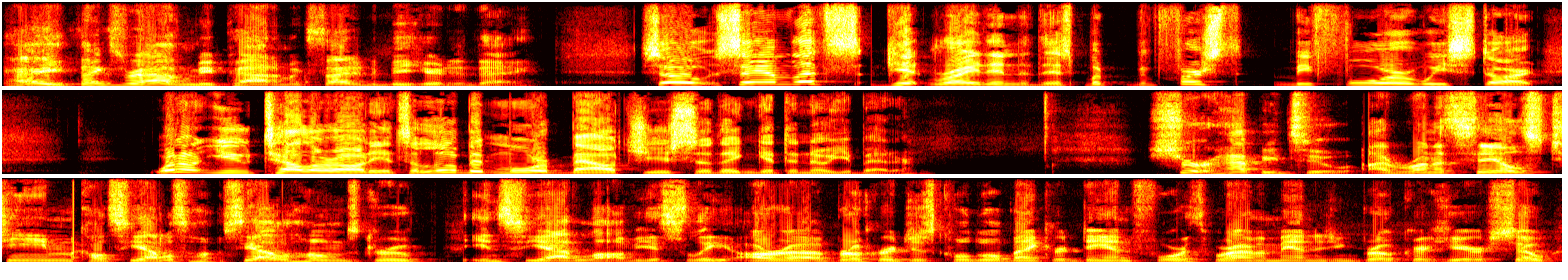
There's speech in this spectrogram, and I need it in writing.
Hey, thanks for having me, Pat. I'm excited to be here today. So, Sam, let's get right into this. But first, before we start, why don't you tell our audience a little bit more about you so they can get to know you better? Sure, happy to. I run a sales team called Seattle Seattle Homes Group in Seattle. Obviously, our uh, brokerage is Coldwell Banker Danforth, where I'm a managing broker here. So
